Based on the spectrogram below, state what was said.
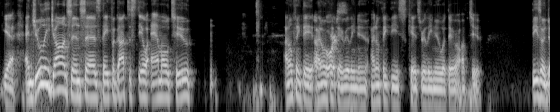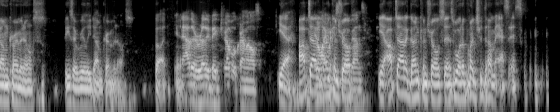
Yeah. And Julie Johnson says they forgot to steal ammo too. I don't think they I don't course. think they really knew. I don't think these kids really knew what they were up to. These are dumb criminals. These are really dumb criminals. But you know, Now they're really big trouble criminals. yeah, Opt out of gun steal control. guns. Yeah, opt out of gun control says what a bunch of dumbasses.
